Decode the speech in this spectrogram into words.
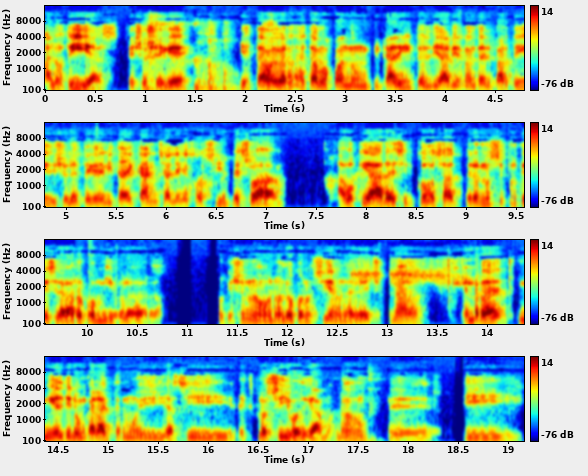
a los días que yo llegué y estábamos, ¿verdad? Estábamos jugando un picadito el día viernes antes del partido y yo le pegué de mitad de cancha lejos y empezó a, a boquear, a decir cosas, pero no sé por qué se le agarró conmigo, la verdad porque yo no, lo conocía, no le había hecho nada. En verdad, Miguel tiene un carácter muy así explosivo, digamos, ¿no? Eh, y,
